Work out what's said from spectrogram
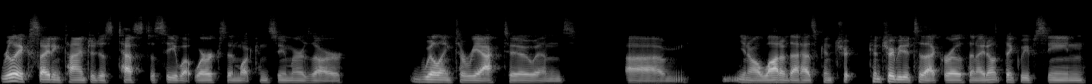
really exciting time to just test to see what works and what consumers are willing to react to and um, you know a lot of that has contri- contributed to that growth and i don't think we've seen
